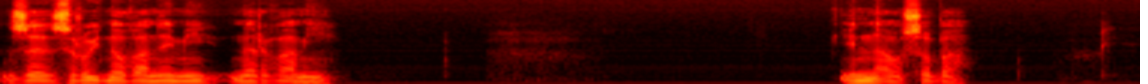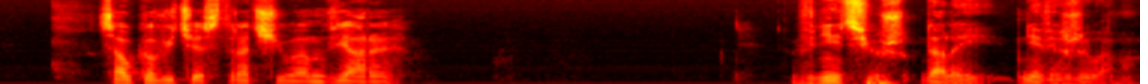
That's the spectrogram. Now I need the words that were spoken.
ze zrujnowanymi nerwami. Inna osoba. Całkowicie straciłam wiarę. W nic już dalej nie wierzyłam.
